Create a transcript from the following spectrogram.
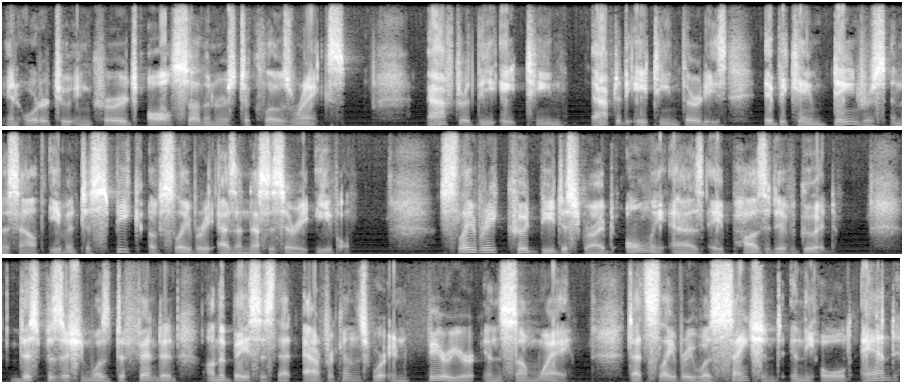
in order to encourage all Southerners to close ranks. After the 18 after the 1830s, it became dangerous in the South even to speak of slavery as a necessary evil slavery could be described only as a positive good. This position was defended on the basis that Africans were inferior in some way, that slavery was sanctioned in the Old and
